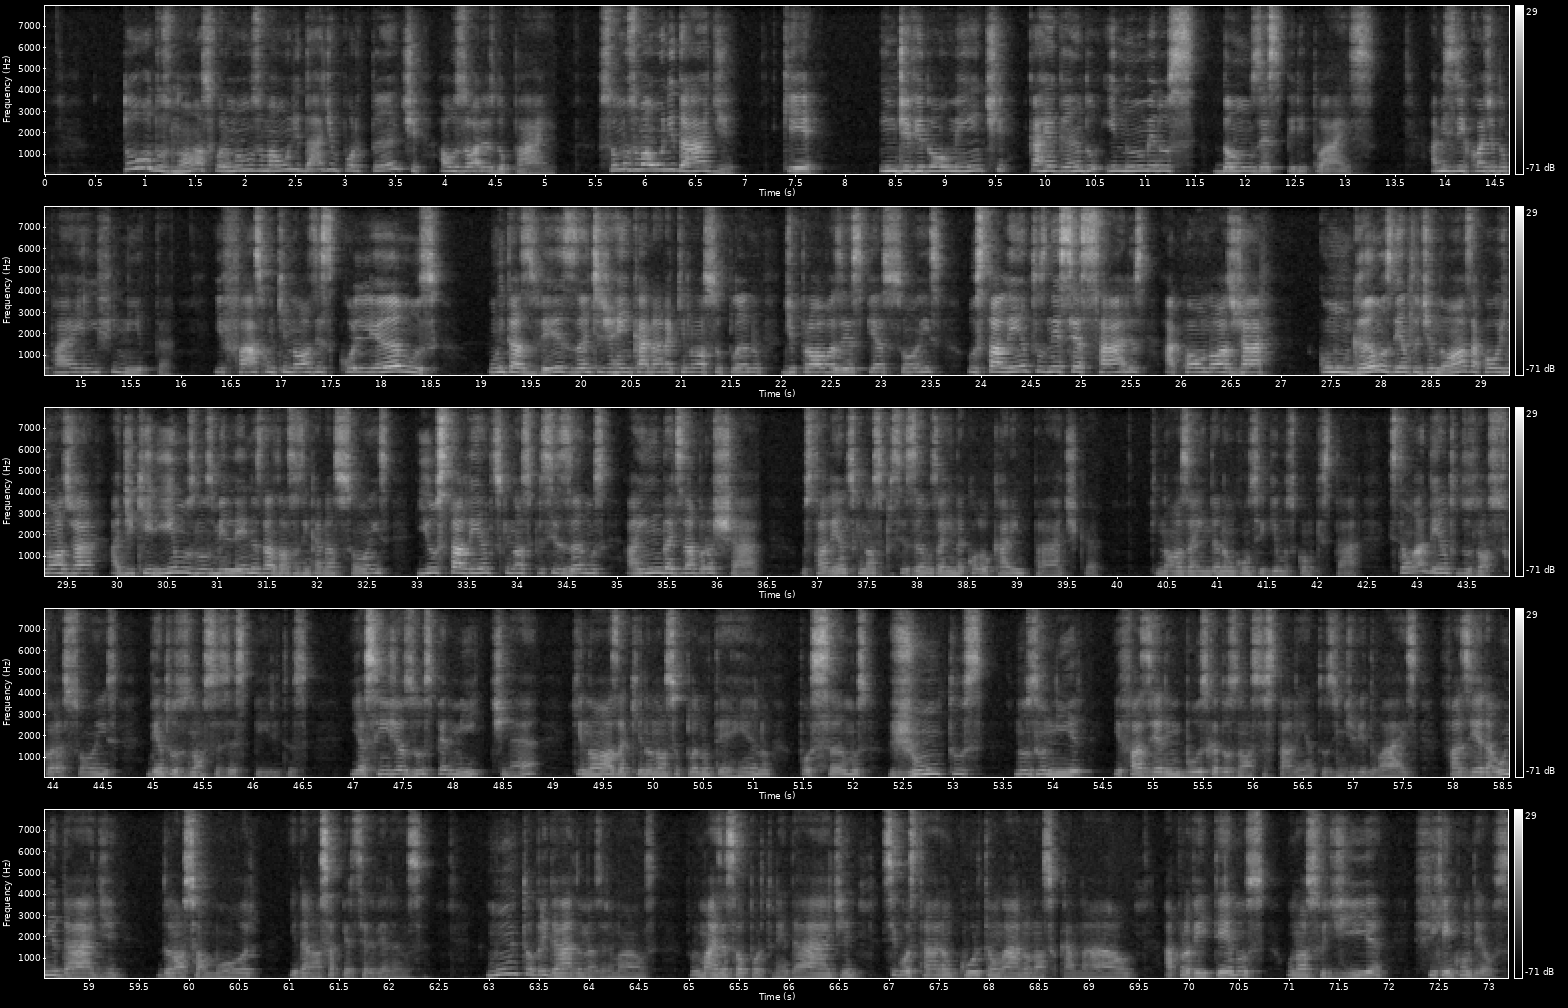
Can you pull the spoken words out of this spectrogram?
Todos nós formamos uma unidade importante aos olhos do Pai. Somos uma unidade que, individualmente, carregando inúmeros dons espirituais. A misericórdia do Pai é infinita e faz com que nós escolhamos muitas vezes, antes de reencarnar aqui no nosso plano de provas e expiações, os talentos necessários a qual nós já comungamos dentro de nós, a qual nós já adquirimos nos milênios das nossas encarnações, e os talentos que nós precisamos ainda desabrochar, os talentos que nós precisamos ainda colocar em prática, que nós ainda não conseguimos conquistar. Estão lá dentro dos nossos corações, dentro dos nossos espíritos. E assim Jesus permite, né, que nós aqui no nosso plano terreno possamos juntos nos unir e fazer em busca dos nossos talentos individuais, fazer a unidade do nosso amor e da nossa perseverança. Muito obrigado, meus irmãos, por mais essa oportunidade. Se gostaram, curtam lá no nosso canal. Aproveitemos o nosso dia. Fiquem com Deus.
